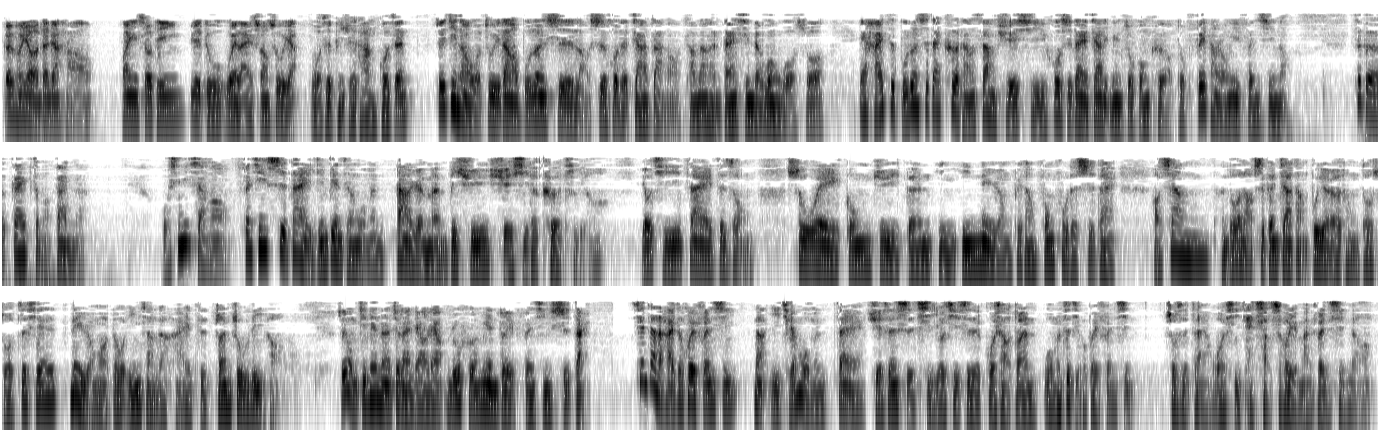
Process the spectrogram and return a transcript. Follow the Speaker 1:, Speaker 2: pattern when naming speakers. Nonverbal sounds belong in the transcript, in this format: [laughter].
Speaker 1: 各位朋友，大家好，欢迎收听阅读未来双素养，我是品学堂国珍。最近呢，我注意到，不论是老师或者家长哦，常常很担心的问我说：“诶，孩子不论是在课堂上学习，或是在家里面做功课哦，都非常容易分心哦，这个该怎么办呢？”我心里想哦，分心世代已经变成我们大人们必须学习的课题哦，尤其在这种。数位工具跟影音内容非常丰富的时代，好像很多老师跟家长不约而同都说，这些内容哦都影响着孩子专注力哈。所以，我们今天呢就来聊聊如何面对分心时代。现在的孩子会分心，那以前我们在学生时期，尤其是国小端，我们自己会不会分心？说实在，我以前小时候也蛮分心的哦。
